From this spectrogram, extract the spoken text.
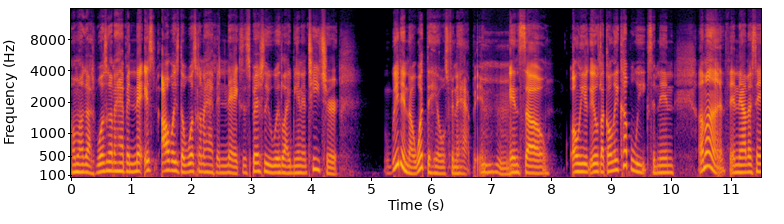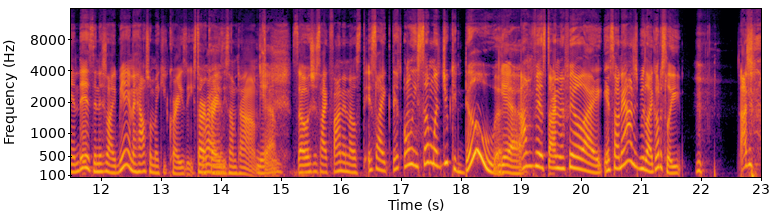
oh my gosh, what's gonna happen next? It's always the what's gonna happen next, especially with like being a teacher. We didn't know what the hell was finna happen, mm-hmm. and so only it was like only a couple weeks, and then a month, and now they're saying this, and it's like being in the house will make you crazy, start Right. crazy sometimes. Yeah. So it's just like finding those. It's like there's only so much you can do. Yeah. I'm feel starting to feel like, and so now I just be like, go to sleep. I just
